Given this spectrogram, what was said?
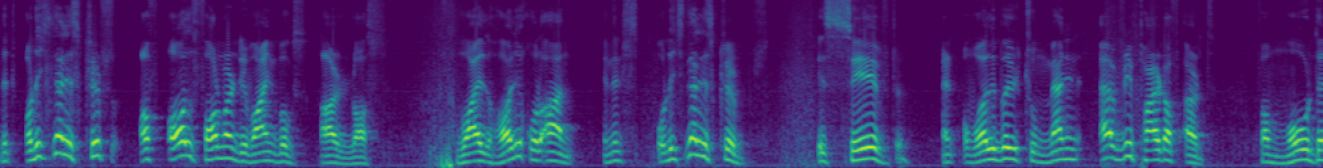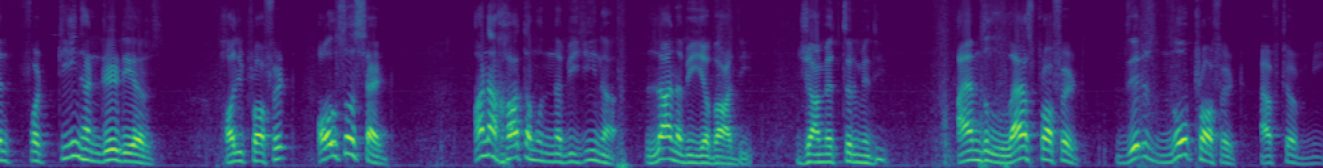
that original scripts of all former divine books are lost, while Holy Quran in its original scripts is saved and available to man in every part of earth for more than 1400 years. Holy Prophet also said, Ana khatamun nabiyina la nabiyya ba'di. Jami Tirmidhi. I am the last prophet. There is no prophet after me.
